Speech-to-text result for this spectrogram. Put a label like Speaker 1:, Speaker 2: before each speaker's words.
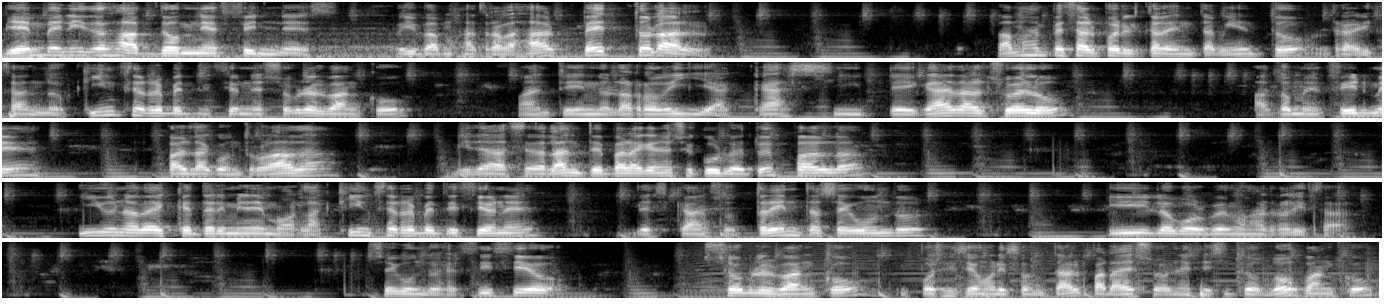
Speaker 1: Bienvenidos a Abdominal Fitness. Hoy vamos a trabajar pectoral. Vamos a empezar por el calentamiento realizando 15 repeticiones sobre el banco, manteniendo la rodilla casi pegada al suelo, abdomen firme, espalda controlada, mirada hacia adelante para que no se curve tu espalda. Y una vez que terminemos las 15 repeticiones, descanso 30 segundos y lo volvemos a realizar. Segundo ejercicio, sobre el banco, en posición horizontal, para eso necesito dos bancos.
